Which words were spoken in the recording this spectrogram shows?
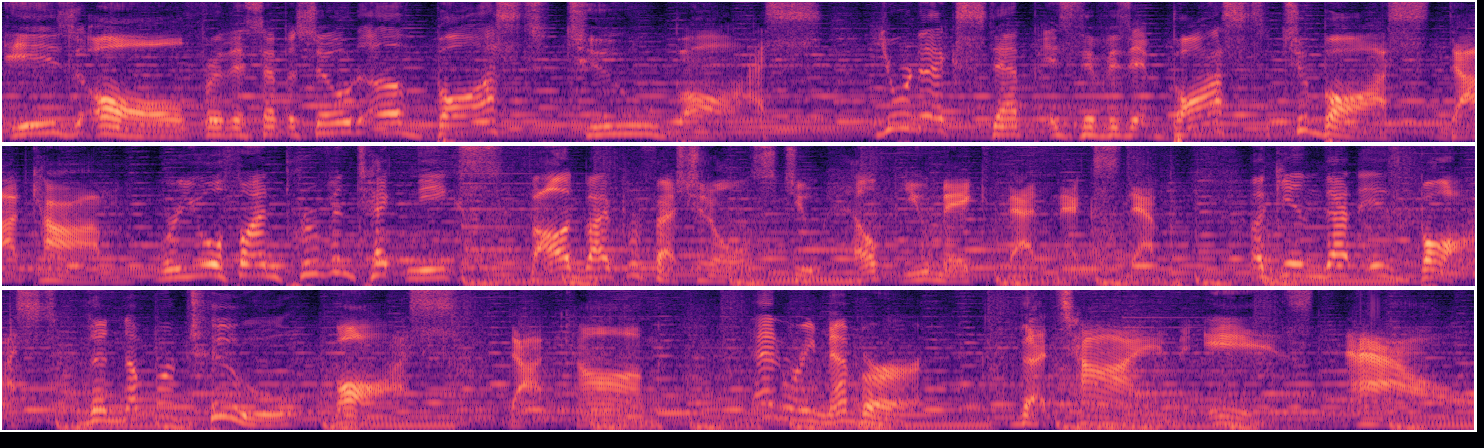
is all for this episode of Boss to Boss. Your next step is to visit bosstoboss.com, where you will find proven techniques followed by professionals to help you make that next step. Again, that is boss, the number two, boss.com. And remember, the time is now.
